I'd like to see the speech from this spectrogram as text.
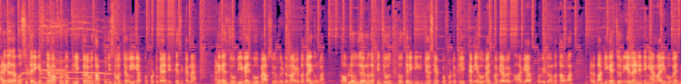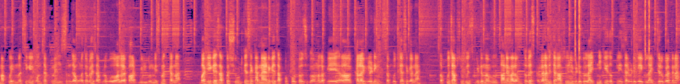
एंड गैस आप उसी तरीके से जब आप फ़ोटो क्लिक करोगे तो आप खुद ही समझ जाओगे कि आपको फ़ोटो का एडिट कैसे करना है। एंड गैस जो भी गैस वो मैं आप सभी वीडियो में आगे बता ही दूँगा। तो आप लोग जो है मतलब कि जो दो तरीके की जैसे आपको फ़ोटो क्लिक करनी होगा वो गाइस मैं भी आगे आपको वीडियो में बताऊँगा। एंड बाकी गाइस जो रियल एडिटिंग है हमारी, वो गाइस मैं आपको हिम्मत सिंह के कॉन्सेप्ट में ही समझाऊँगा तो गाइस आप लोग वाला पार्ट बिल्कुल मिस मत करना। बाकी गाइस आपको शूट कैसे करना है एंड गाइस आपको फ़ोटोज़ मतलब कि कलर ग्रेडिंग सब कुछ कैसे करना है, सब कुछ आप सभी इस वीडियो में बताने वाला हूँ। तो बस अगर अभी तक आप सभी ने वीडियो को लाइक नहीं की तो प्लीज़ यार वीडियो को एक लाइक ज़रूर कर देना।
